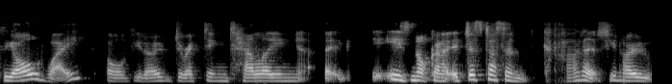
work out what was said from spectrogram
the old way of you know directing, telling uh, is not going to. It just doesn't cut it. You know,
